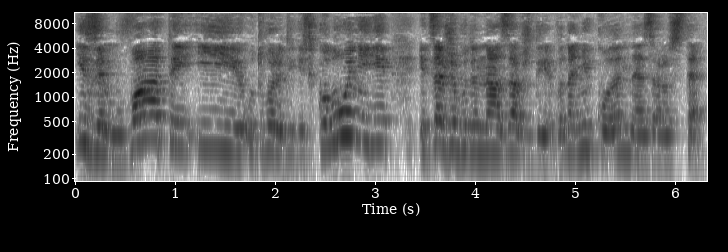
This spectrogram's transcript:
і зимувати, і утворити якісь колонії, і це вже буде назавжди. Вона ніколи не заросте.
